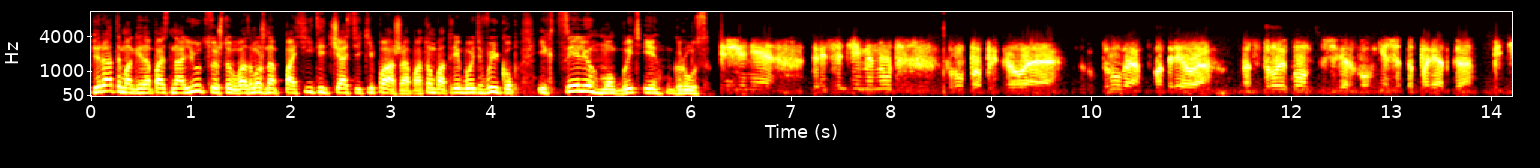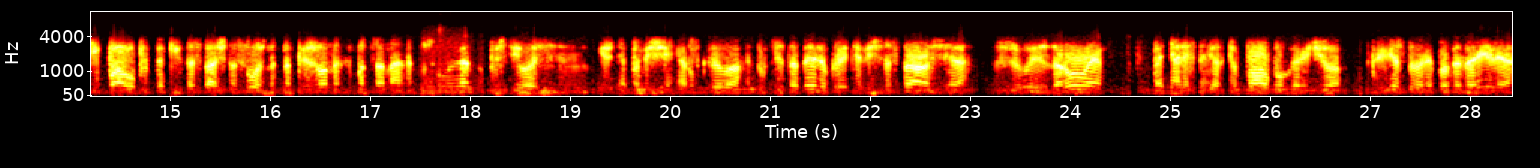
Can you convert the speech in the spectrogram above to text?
Пираты могли напасть на Люцию, чтобы, возможно, похитить часть экипажа, а потом потребовать выкуп. Их целью мог быть и груз. В течение 30 минут группа, прикрывая друг друга, смотрела надстройку. Сверху вниз это порядка пяти палуб, таких достаточно сложных, напряженных, эмоциональных условиях. Опустилась в нижнее помещение, раскрыла эту цитадель укрытия лично стало все живые, здоровые. Поднялись на верхнюю палубу, горячо приветствовали, благодарили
